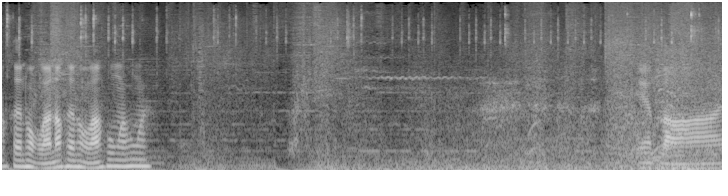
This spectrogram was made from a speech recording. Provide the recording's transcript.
อกเคิร์นหกแล้วนอกเคิร์นหกแล้วพุ่งมาพุ่งมาเรียบร้อย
